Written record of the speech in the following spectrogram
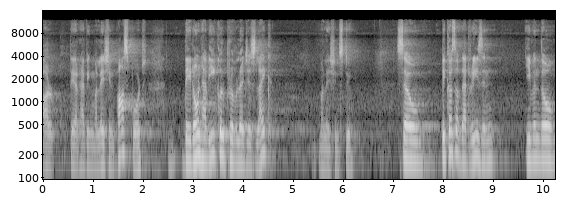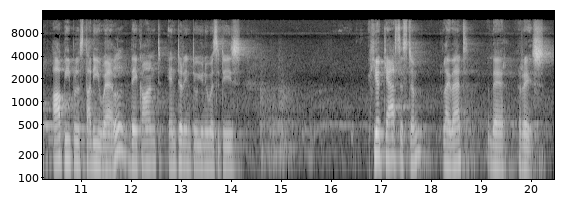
or they are having Malaysian passports, they don't have equal privileges like Malaysians do. So, because of that reason, even though our people study well, they can't enter into universities. Here, caste system like that, their race.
